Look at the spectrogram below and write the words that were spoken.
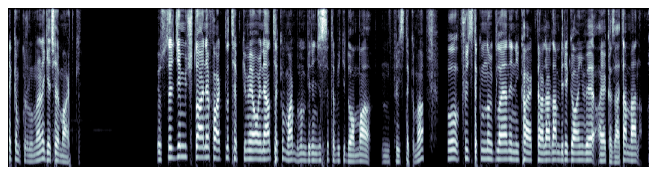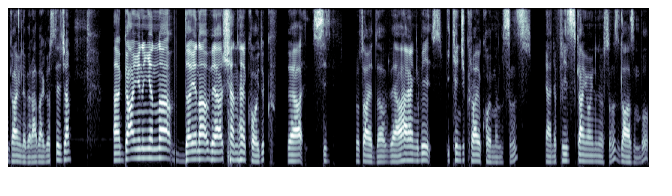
Takım kurulumlarına geçelim artık. Göstereceğim 3 tane farklı tepkimeye oynayan takım var. Bunun birincisi tabii ki Donma ım, Freeze takımı. Bu Freeze takımını uygulayan en iyi karakterlerden biri Ganyu ve Ayaka zaten. Ben Ganyu ile beraber göstereceğim. Ee, Ganyu'nun yanına Diana veya Shenhe koyduk. Veya siz Rosai'da veya herhangi bir ikinci Cryo koymalısınız. Yani Freeze Ganyu oynanıyorsanız lazım bu.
